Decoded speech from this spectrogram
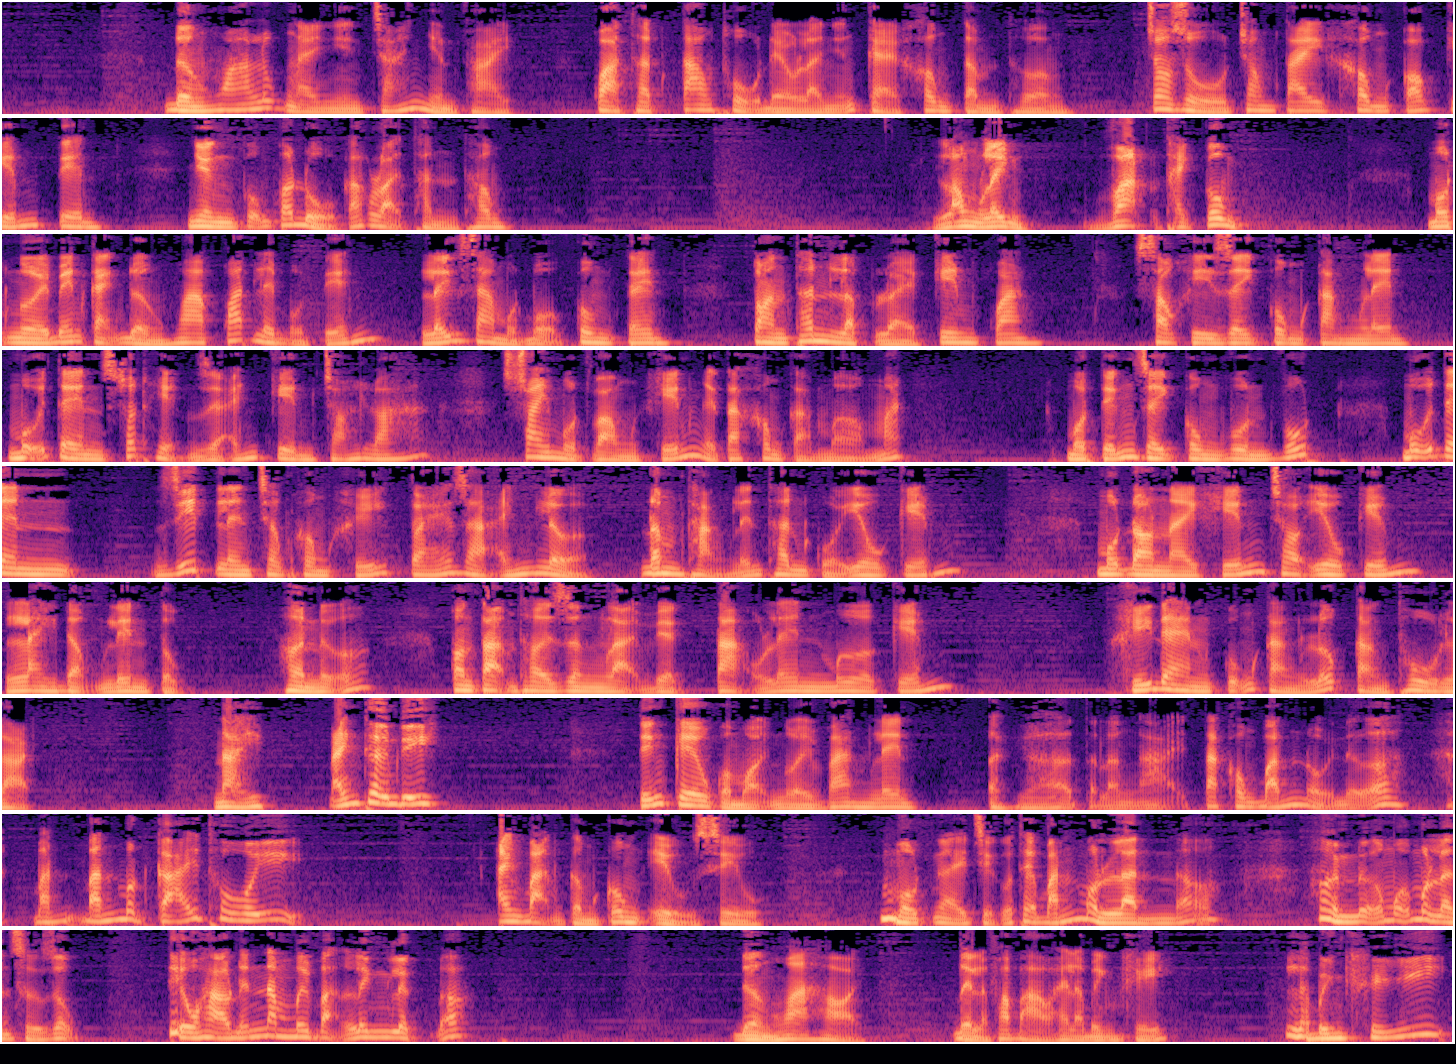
Đường hoa lúc này nhìn trái nhìn phải, quả thật cao thủ đều là những kẻ không tầm thường. Cho dù trong tay không có kiếm tiên, nhưng cũng có đủ các loại thần thông. Long linh, vạn thạch cung. Một người bên cạnh đường hoa quát lên một tiếng, lấy ra một bộ cung tên, toàn thân lập lòe kim quang. Sau khi dây cung căng lên, mũi tên xuất hiện dưới ánh kim chói lóa, xoay một vòng khiến người ta không cả mở mắt. Một tiếng dây cung vun vút, mũi tên rít lên trong không khí tóe ra ánh lửa, đâm thẳng lên thân của yêu kiếm. Một đòn này khiến cho yêu kiếm lay động liên tục. Hơn nữa, còn tạm thời dừng lại việc tạo lên mưa kiếm. Khí đen cũng càng lúc càng thu lại. Này, đánh thêm đi! Tiếng kêu của mọi người vang lên. Ây à, ta là ngại, ta không bắn nổi nữa. Bắn bắn một cái thôi. Anh bạn cầm cung ỉu xìu. Một ngày chỉ có thể bắn một lần đó. Hơn nữa mỗi một lần sử dụng, tiêu hào đến 50 vạn linh lực đó. Đường Hoa hỏi, đây là pháp bảo hay là binh khí? Là binh khí.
